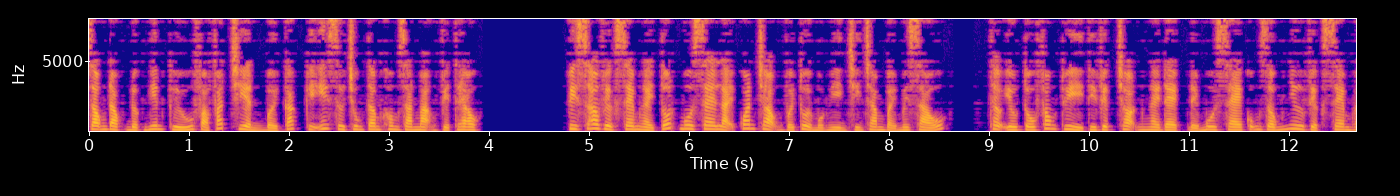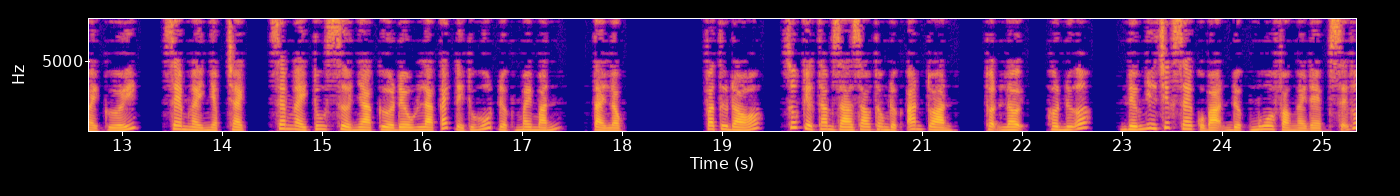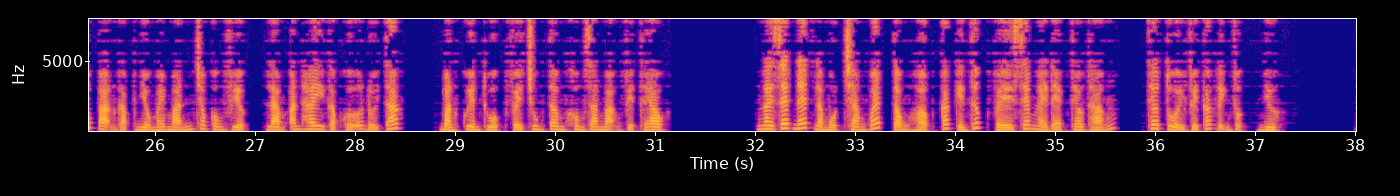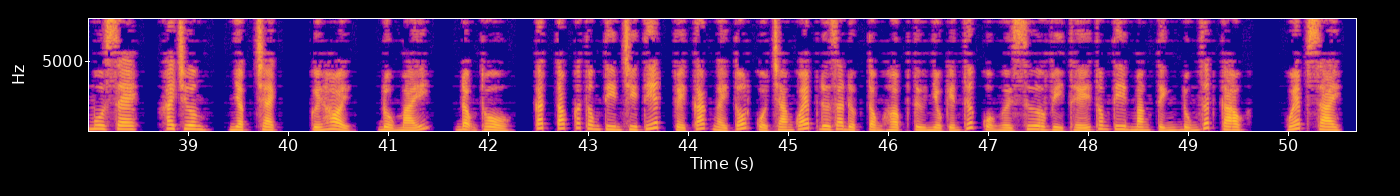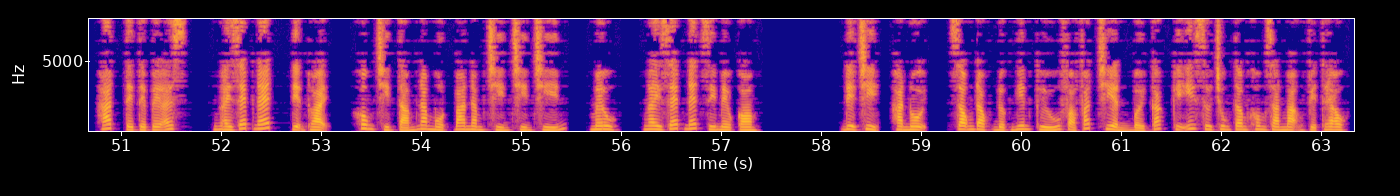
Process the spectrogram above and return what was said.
Giọng đọc được nghiên cứu và phát triển bởi các kỹ sư Trung tâm Không gian mạng Việt Theo. Vì sao việc xem ngày tốt mua xe lại quan trọng với tuổi 1976? Theo yếu tố phong thủy thì việc chọn ngày đẹp để mua xe cũng giống như việc xem ngày cưới, xem ngày nhập trạch, xem ngày tu sửa nhà cửa đều là cách để thu hút được may mắn, tài lộc. Và từ đó, giúp việc tham gia giao thông được an toàn, thuận lợi, hơn nữa, nếu như chiếc xe của bạn được mua vào ngày đẹp sẽ giúp bạn gặp nhiều may mắn trong công việc, làm ăn hay gặp gỡ đối tác, bản quyền thuộc về Trung tâm Không gian mạng Việt Theo. Ngay Znet là một trang web tổng hợp các kiến thức về xem ngày đẹp theo tháng, theo tuổi về các lĩnh vực như mua xe, khai trương, nhập trạch, cưới hỏi, đổ máy, động thổ, cắt tóc các thông tin chi tiết về các ngày tốt của trang web đưa ra được tổng hợp từ nhiều kiến thức của người xưa vì thế thông tin mang tính đúng rất cao. Website https ngay Znet điện thoại 0985135999 mail ngay Znet gmail.com Địa chỉ Hà Nội, giọng đọc được nghiên cứu và phát triển bởi các kỹ sư Trung tâm Không gian mạng Việt Theo.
